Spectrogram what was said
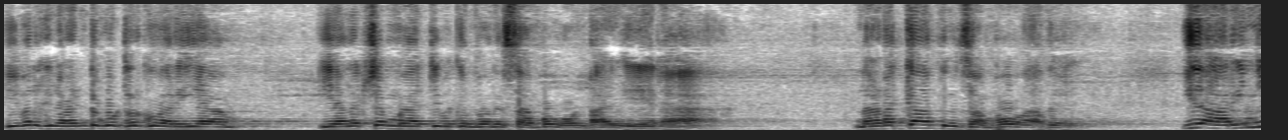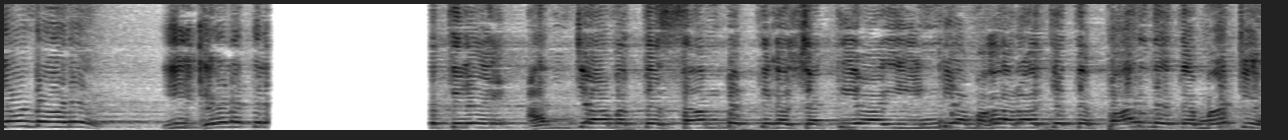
ഇവർക്ക് രണ്ടു കൂട്ടർക്കും അറിയാം ഈ ഇലക്ഷൻ മാറ്റി വെക്കുന്ന പോലെ സംഭവം ഉണ്ടാകുകയില്ല നടക്കാത്തൊരു സംഭവം അത്. ഇത് അറിഞ്ഞുകൊണ്ടാണ് ഈ കേരളത്തിൽ അഞ്ചാമത്തെ സാമ്പത്തിക ശക്തിയായി ഇന്ത്യ മഹാരാജ്യത്തെ ഭാരതത്തെ മാറ്റിയ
